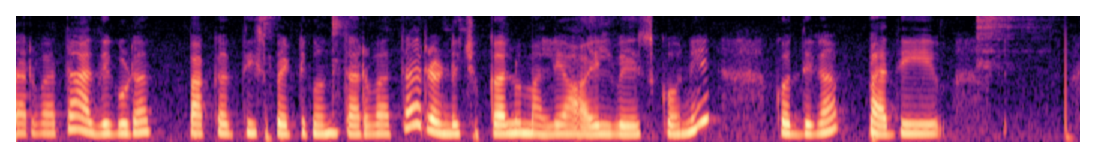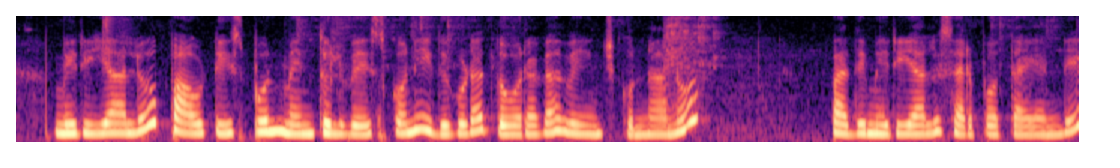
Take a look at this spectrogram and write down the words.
తర్వాత అది కూడా పక్కకు తీసి పెట్టుకున్న తర్వాత రెండు చుక్కలు మళ్ళీ ఆయిల్ వేసుకొని కొద్దిగా పది మిరియాలు పావు టీ స్పూన్ మెంతులు వేసుకొని ఇది కూడా దూరగా వేయించుకున్నాను. పది మిరియాలు సరిపోతాయండి.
